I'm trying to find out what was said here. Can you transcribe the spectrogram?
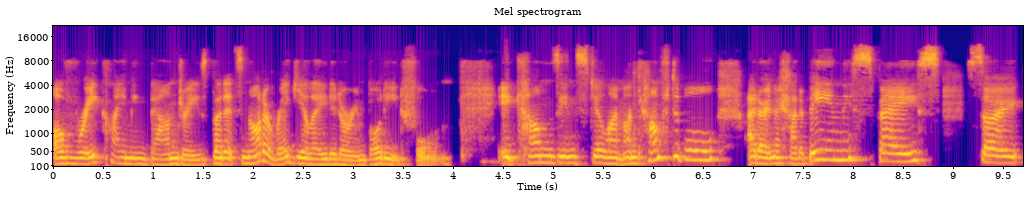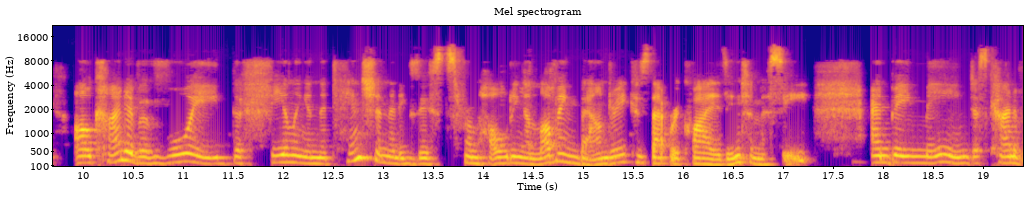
of reclaiming boundaries, but it's not a regulated or embodied form. It comes in still, I'm uncomfortable. I don't know how to be in this space. So I'll kind of avoid the feeling and the tension that exists from holding a loving boundary because that requires intimacy. And being mean, just kind of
